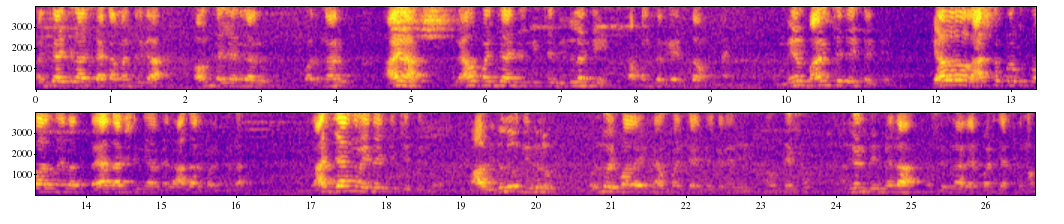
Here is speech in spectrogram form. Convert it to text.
పంచాయతీరాజ్ శాఖ మంత్రిగా పవన్ కళ్యాణ్ గారు వారు ఉన్నారు ఆయన గ్రామ పంచాయతీలకు ఇచ్చే నిధులన్నీ తప్పనిసరిగా ఇస్తాం మేము భావించేది ఏంటంటే కేవలం రాష్ట్ర ప్రభుత్వాల మీద దయాదాక్షిణ్యాల మీద ఆధారపడకుండా రాజ్యాంగం ఏదైతే చెప్పిందో ఆ విధులు నిధులు రెండు ఇవ్వాలి గ్రామ పంచాయతీలకు అనేది నా ఉద్దేశం. అందుకని దీని మీద ఒక సెమినార్ ఏర్పాటు చేస్తున్నాం.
